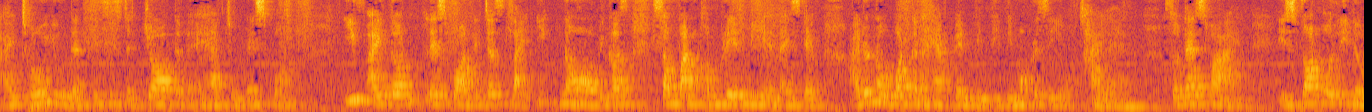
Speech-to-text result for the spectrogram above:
I told you that this is the job that I have to respond. If I don't respond, I just like ignore because someone complained me and I said, I don't know what's going to happen with the democracy of Thailand. So that's why it's not only the,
